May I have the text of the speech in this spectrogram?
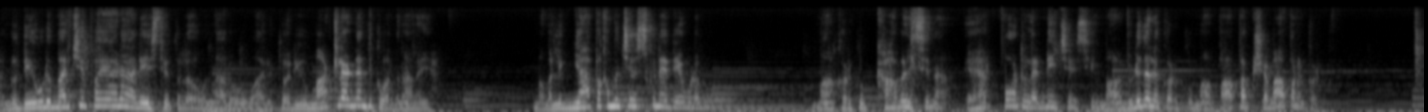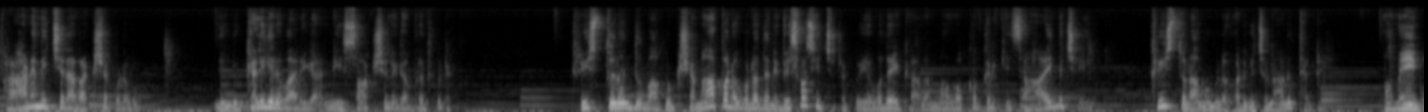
నన్ను దేవుడు మర్చిపోయాడు అనే స్థితిలో ఉన్నారు వారితో నీవు మాట్లాడినందుకు వందనాలయ్యా. మమ్మల్ని జ్ఞాపకము చేసుకునే దేవుడవు. మా కొరకు కావలసిన ఏర్పాటులన్నీ చేసి మా విడుదల కొరకు మా పాప క్షమాపణ కొరకు ప్రాణమిచ్చిన రక్షకుడవు నిన్ను కలిగిన వారిగా నీ సాక్షులుగా బ్రతుకుటకు క్రీస్తునందు మాకు క్షమాపణ ఉన్నదని విశ్వసించుటకు ఈ ఉదయకాలం మా ఒక్కొక్కరికి సహాయం చేయండి క్రీస్తునామంలో అడుగుచున్నాను తండ్రి. అమేన్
